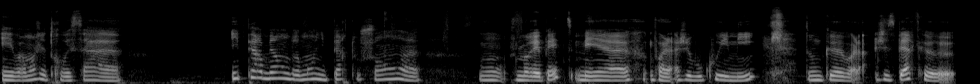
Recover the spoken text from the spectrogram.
Et vraiment, j'ai trouvé ça hyper bien, vraiment hyper touchant Bon, je me répète, mais euh, voilà, j'ai beaucoup aimé. Donc euh, voilà, j'espère que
